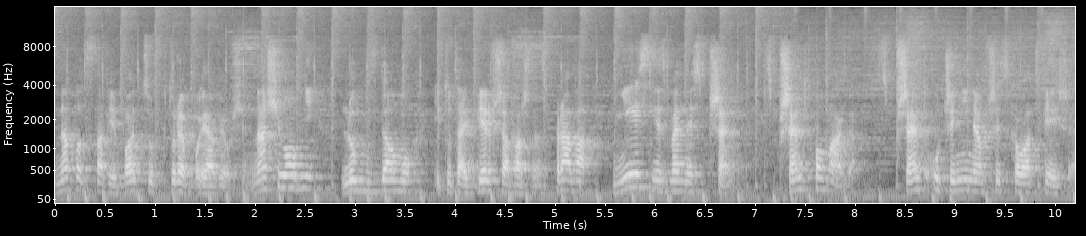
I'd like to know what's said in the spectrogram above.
na podstawie bodźców, które pojawią się na siłowni lub w domu. I tutaj pierwsza ważna sprawa, nie jest niezbędny sprzęt. Sprzęt pomaga. Sprzęt uczyni nam wszystko łatwiejsze,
